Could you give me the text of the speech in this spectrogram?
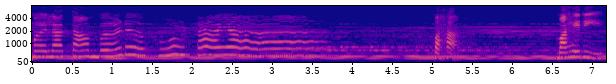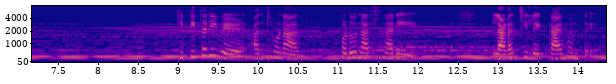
मला तांबड फुटाया. पहा माहेरी कितीतरी वेळ अंथरुणात पडून असणारी लाडाची लेक काय म्हणते?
